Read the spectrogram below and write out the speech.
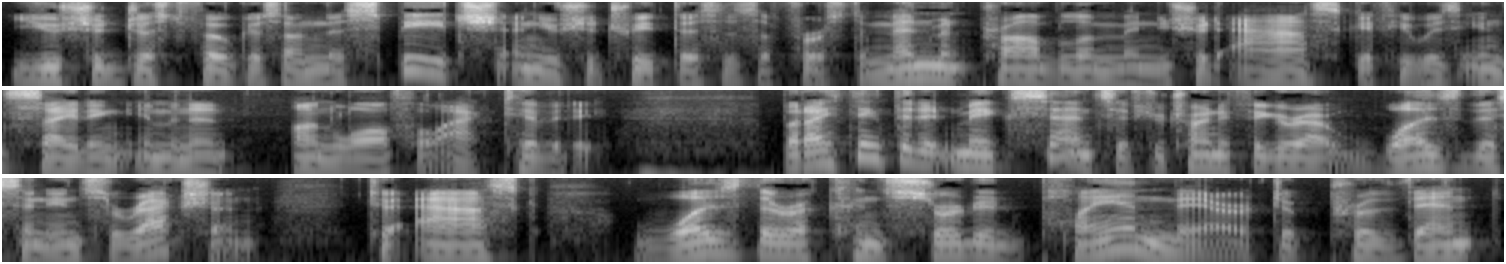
you should just focus on this speech and you should treat this as a First Amendment problem and you should ask if he was inciting imminent unlawful activity. But I think that it makes sense if you're trying to figure out was this an insurrection to ask was there a concerted plan there to prevent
